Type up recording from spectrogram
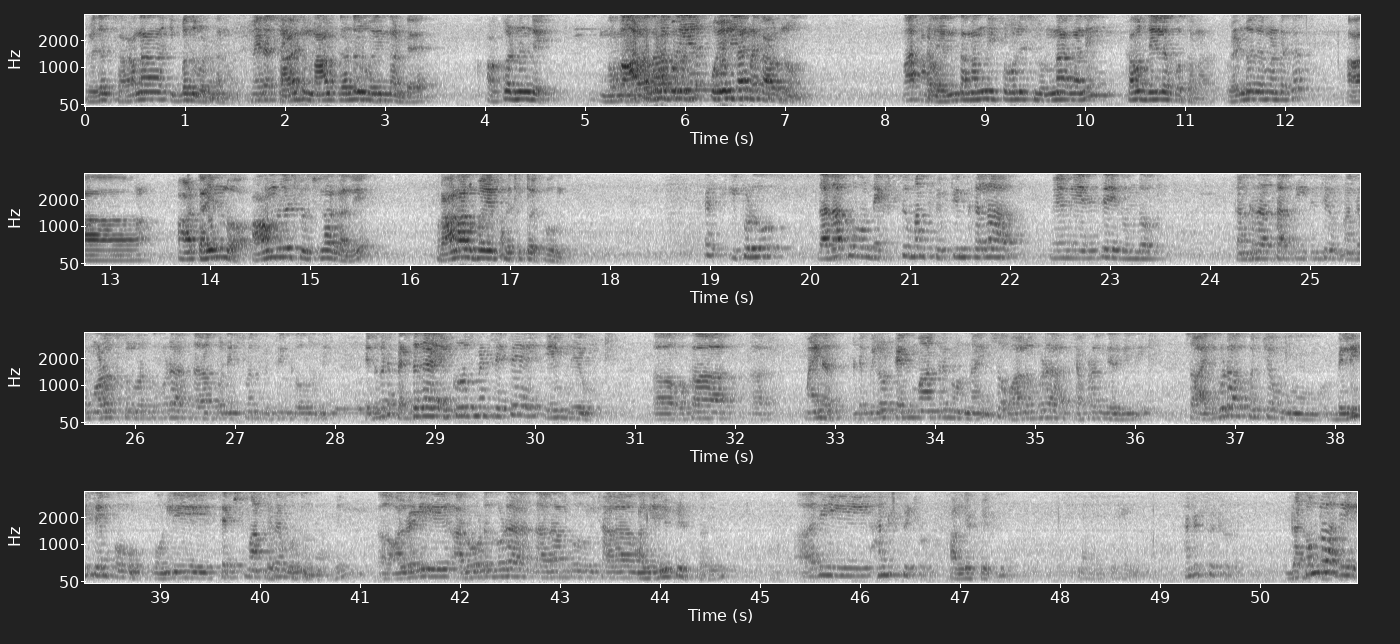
ప్రజలు చాలా ఇబ్బంది పడుతున్నారు మేడం, సాయంత్రం నాలుగు గంటలు పోయిందంటే అక్కడి నుండి ఎంతమంది పోలీసులు ఉన్నా కానీ కవర్ చేయలేకపోతున్నారు. రెండోది ఏమంటే సార్ ఆ- టైంలో అంబులెన్స్ వచ్చినా కానీ ప్రాణాలు పోయే పరిస్థితి ఎక్కువ ఉంది. ఇప్పుడు దాదాపు నెక్స్ట్ మంత్ ఫిఫ్టీన్త్ కల్లా మేము ఏదైతే ఇది ఉందో కనకదాస్ సర్కిల్ నుంచి అంటే మోడల్ స్కూల్ వరకు కూడా దాదాపు నెక్స్ట్ మంత్ ఫిఫ్టీన్త్ అవుతుంది. ఎందుకంటే పెద్దగా ఎంక్రోచ్మెంట్స్ అయితే ఏం లేవు. ఒక మైనర్ అంటే బిలో టెన్ మాత్రమే ఉన్నాయి. సో వాళ్ళకు కూడా చెప్పడం జరిగింది. సో అది కూడా కొంచెం బిల్డింగ్స్ ఏం పోవు. ఓన్లీ స్టెప్స్ మాత్రమే పోతుంది. ఆల్రెడీ ఆ రోడ్ కూడా దాదాపు చాలా అది hundred feet road hundred feet hundred feet road గతంలో అది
